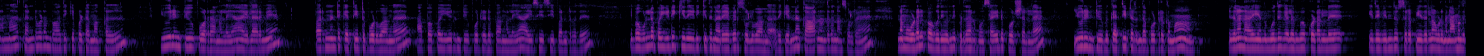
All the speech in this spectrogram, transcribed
நம்ம தண்டுவடம் பாதிக்கப்பட்ட மக்கள் யூரின் டியூப் போடுறாங்க இல்லையா? எல்லாருமே பர்மனெண்ட்டு கத்திட்டு போடுவாங்க. அப்பப்போ யூரின் டியூப் போட்டு எடுப்பாங்க இல்லையா? ஐசிசி பண்ணுறது இப்போ உள்ளே போய் இடிக்குது இடிக்குது நிறைய பேர் சொல்லுவாங்க. அதுக்கு என்ன காரணன்றதை நான் சொல்கிறேன் நம்ம உடல் பகுதி வந்து இப்படி தான் இருக்கும் சைடு போர்ஷனில் யூரின் டியூப் கத்திட்டு இருந்தால் போட்டிருக்கோமா? இதெல்லாம் நிறைய இந்த முதுகெலும்பு குடல் இது விந்து சுரப்பி இதெல்லாம் விடுங்க. நமக்கு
